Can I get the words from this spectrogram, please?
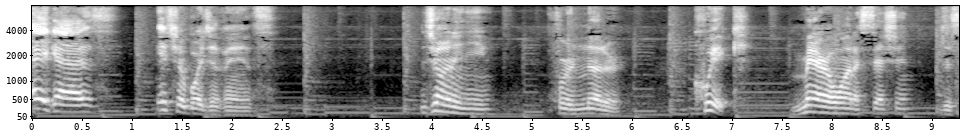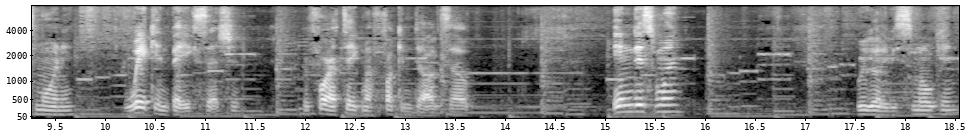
Hey guys, it's your boy Jeff Vance joining you for another quick marijuana session this morning, wake and bake session before I take my fucking dogs out. In this one, we're gonna be smoking.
